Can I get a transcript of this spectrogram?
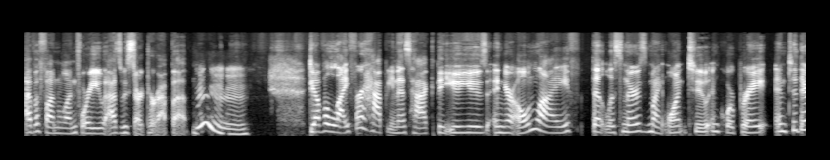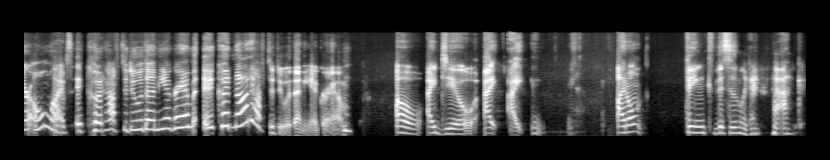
I have a fun one for you as we start to wrap up. Hmm. Do you have a life or happiness hack that you use in your own life that listeners might want to incorporate into their own lives? It could have to do with Enneagram, it could not have to do with Enneagram. Oh, I do. I I I don't think this is like a hack,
